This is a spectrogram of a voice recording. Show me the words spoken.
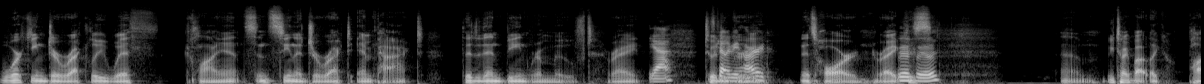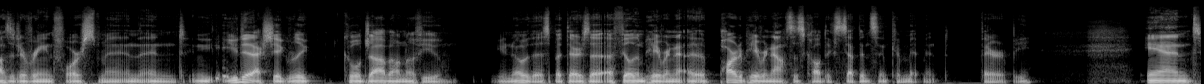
working directly with clients and seeing a direct impact to then being removed, right? Yeah. To it's gotta be hard. And it's hard, right? Because mm-hmm. um, you talk about like positive reinforcement, and and you, you, did actually a really cool job. I don't know if you you know this, but there's a, a field in behavior, a part of behavior analysis called acceptance and commitment therapy. And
